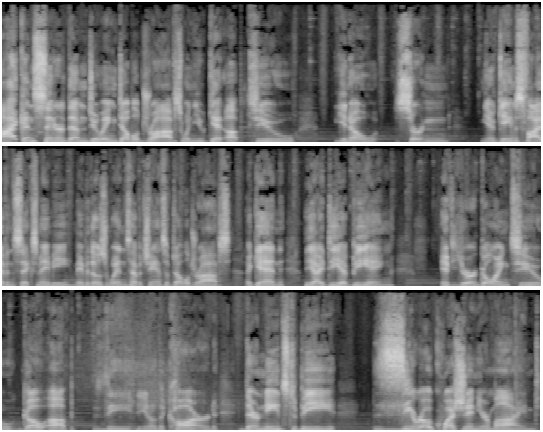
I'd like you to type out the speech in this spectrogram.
I considered them doing double drops when you get up to, you know, certain, you know, games five and six, maybe. Maybe those wins have a chance of double drops. Again, the idea being if you're going to go up the, you know, the card, there needs to be zero question in your mind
